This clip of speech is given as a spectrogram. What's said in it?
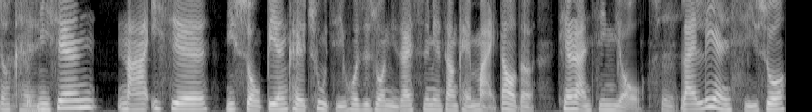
OK，你先。拿一些你手边可以触及，或是说你在市面上可以买到的天然精油，是来练习说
